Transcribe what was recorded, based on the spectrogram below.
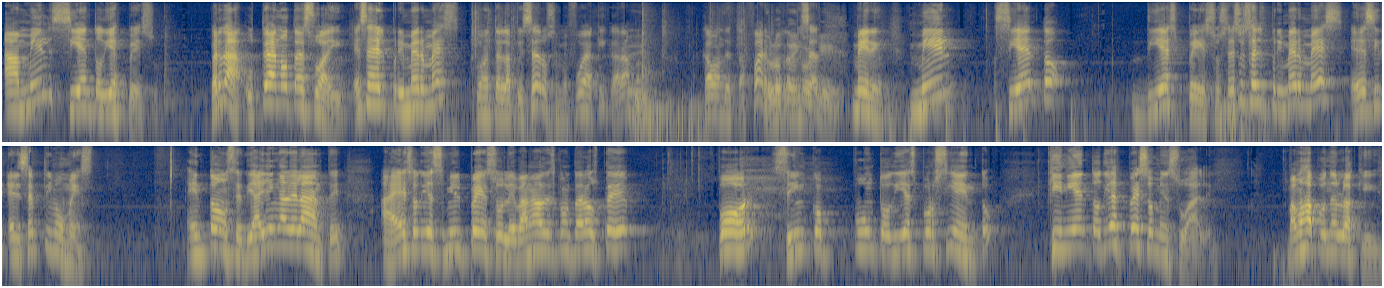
a 1.110 pesos. ¿Verdad? Usted anota eso ahí. Ese es el primer mes con este lapicero. Se me fue aquí, caramba. acaban de estafar. Yo lo tengo aquí. Miren, 1.110 pesos. Eso es el primer mes, es decir, el séptimo mes. Entonces, de ahí en adelante, a esos 10 mil pesos le van a descontar a usted por 5.10%, 510 pesos mensuales. Vamos a ponerlo aquí.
